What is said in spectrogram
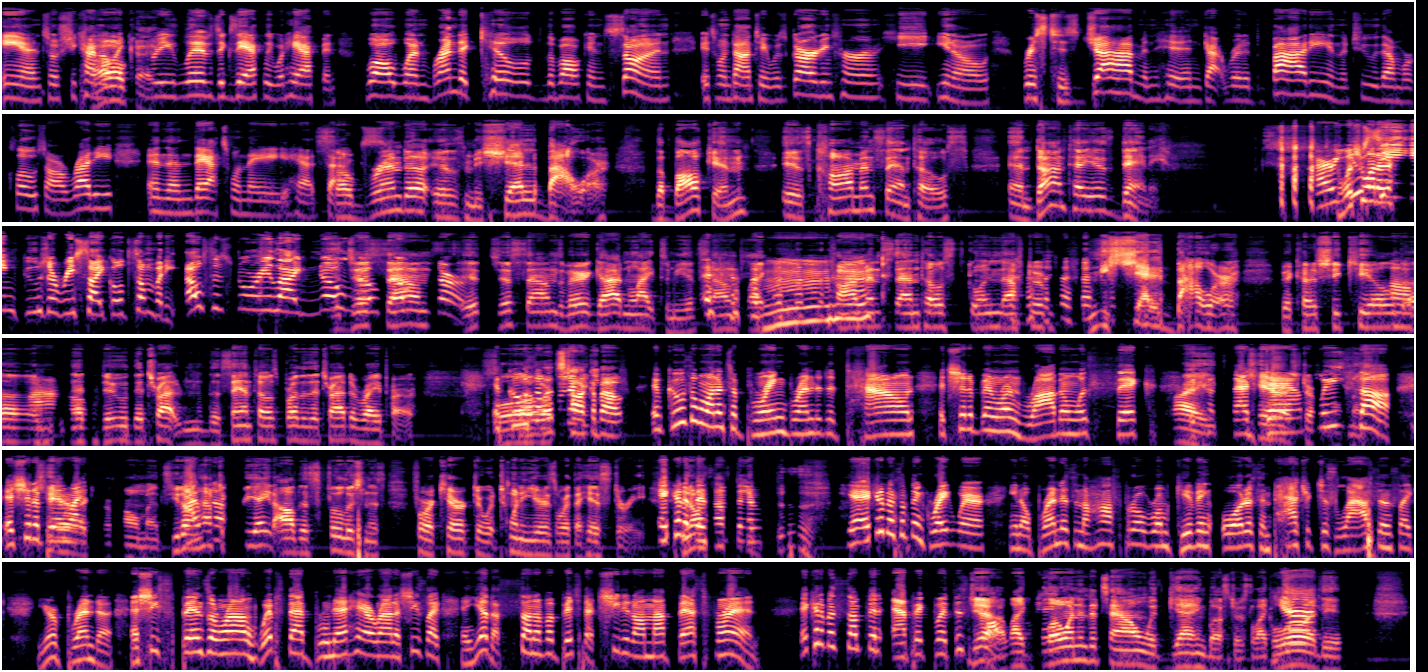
and so she kind of Okay. like relives exactly what happened. Well, when Brenda killed the Balkan's son, it's when Dante was guarding her. He, you know, risked his job and hit, and got rid of the body, and the two of them were close already. And then that's when they had sex. So Brenda is Michelle Bauer. The Balkan is Carmen Santos, and Dante is Danny. Are Which you one of seeing Guza recycled somebody else's storyline? No, it just no, sounds. no, sir. it just sounds very Guiding Light to me. It sounds like Mhm. Carmen Santos going after Michelle Bauer because she killed Oh, uh, wow. that dude that tried the Santos brother that tried to rape her. If Well, let's talk about If Guza wanted to bring Brenda to town, it should have been when Robin was sick. right. that damn Character Lisa. It should have been like character moments. You don't I have to create all this foolishness for a character with 20 years worth of history. it could have been have something. Yeah, it could have been something great where you know Brenda's in the hospital room giving orders, and Patrick just laughs and it's like, "You're Brenda," and she spins around, whips that brunette hair around, and she's like, "And you're the son of a bitch that cheated on my best friend." It could have been something epic, but this Yeah, like thing- blowing into town with gangbusters, like Yes. Laura did.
